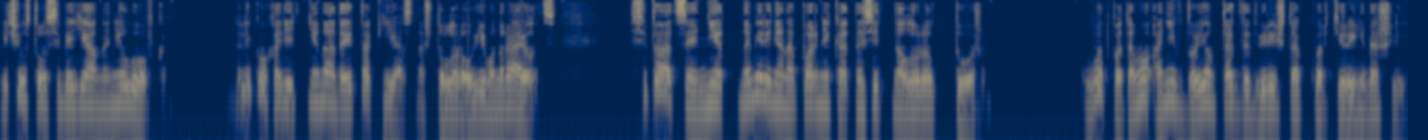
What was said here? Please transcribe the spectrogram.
и чувствовал себя явно неловко. Далеко ходить не надо, и так ясно, что Лорел ему нравилась. Ситуация нет, намерения напарника относительно Лорел тоже. Вот потому они вдвоем так до двери штаб-квартиры не дошли.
